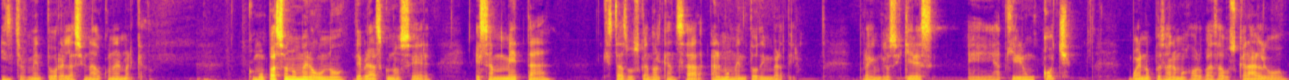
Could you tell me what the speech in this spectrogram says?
instrumento relacionado con el mercado. Como paso número uno, deberás conocer esa meta que estás buscando alcanzar al momento de invertir. Por ejemplo, si quieres eh, adquirir un coche, bueno, pues a lo mejor vas a buscar algo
